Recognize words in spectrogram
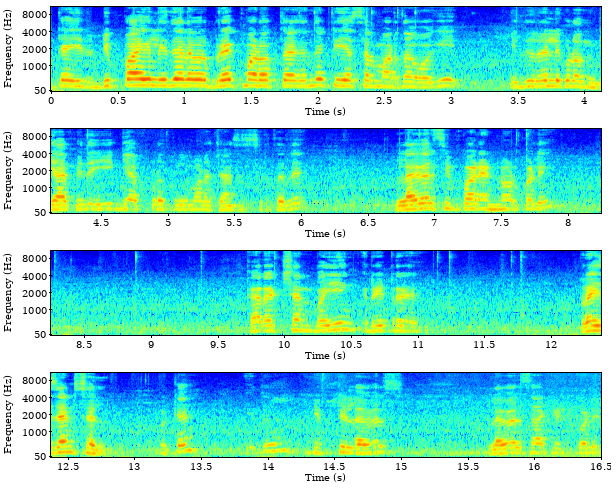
ಓಕೆ ಇದು ಡಿಪ್ ಆಗಿಲ್ಲ, ಇದೇ ಲೆವೆಲ್ ಬ್ರೇಕ್ ಮಾಡಿ ಹೋಗ್ತಾ ಇದೆ ಅಂದರೆ ಟಿ ಎಸ್ ಎಲ್ ಮಾಡ್ತಾ ಹೋಗಿ, ಇದರಲ್ಲಿ ಕೂಡ ಒಂದು ಗ್ಯಾಪ್ ಇದೆ. ಈ ಗ್ಯಾಪ್ ಕೂಡ ಫಿಲ್ ಮಾಡೋ ಚಾನ್ಸಸ್ ಇರ್ತದೆ. ಲೆವೆಲ್ಸ್ ಇಂಪಾರ್ಟೆಂಟ್ ನೋಡ್ಕೊಳ್ಳಿ. Correction buying retrace and sell okay ಇದು ನಿಫ್ಟಿ ಲೆವೆಲ್ಸ್ ಲೆವೆಲ್ಸ್ ಹಾಕಿಟ್ಕೊಳ್ಳಿ.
